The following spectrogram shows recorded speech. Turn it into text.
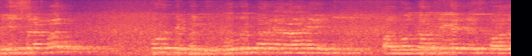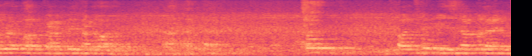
రీజనబుల్ పూర్ పీపుల్ పూర్ ఉన్నారు కదా అని వాళ్ళు మొత్తం ఫ్రీగా చేసుకోవాలి వాళ్ళు కూడా ఫస్ట్ రీజనబుల్ అండ్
